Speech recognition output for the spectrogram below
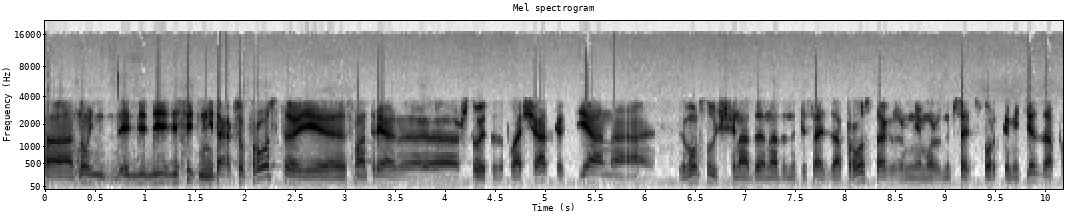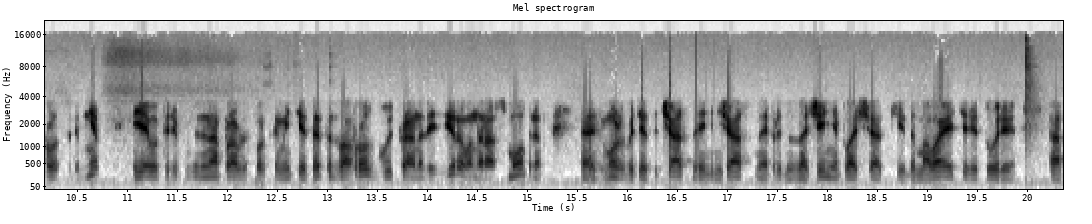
А, ну, действительно, не так все просто, и смотря, э, что это за площадка, где она, в любом случае надо, надо написать запрос, также мне можно написать в спорткомитет запрос или мне, я его перенаправлю в спорткомитет. Этот вопрос будет проанализирован рассмотрен. Э, может быть, это частное нечастное предназначение площадки, домовая территория, а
